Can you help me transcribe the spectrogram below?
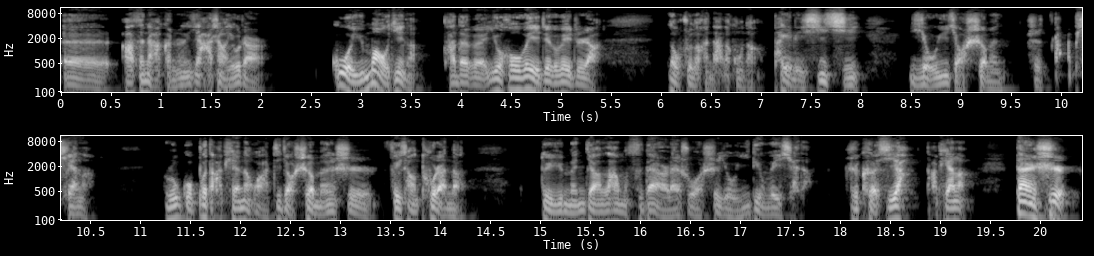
呃，阿森纳可能压上有点。过于冒进了，他这个右后卫这个位置啊，露出了很大的空档。佩里西奇有一脚射门是打偏了。如果不打偏的话，这脚射门是非常突然的，对于门将拉姆斯戴尔来说是有一定威胁的。只可惜啊，打偏了。但是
